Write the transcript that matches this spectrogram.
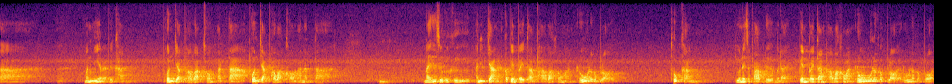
ตา มันมีอะไรไปขัง พ้นจากภาวะของอัตตา พ้นจากภาวะของอนัตตาในที่สุดก็คืออนิจจังก็เป็นไปตามภาวะของมัน รู้แล้วก็ปล่อย ทุกขังอยู่ในสภาพเดิมไม่ได้ เป็นไปตามภาวะของมันรู้แล้วก็ปล่อยรู้แล้วก็ปล่อย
